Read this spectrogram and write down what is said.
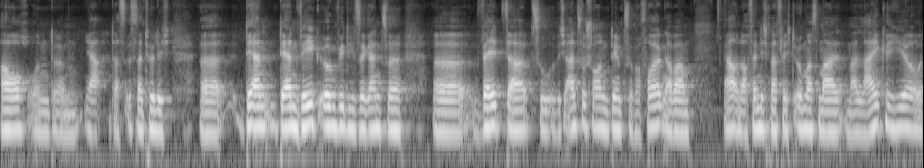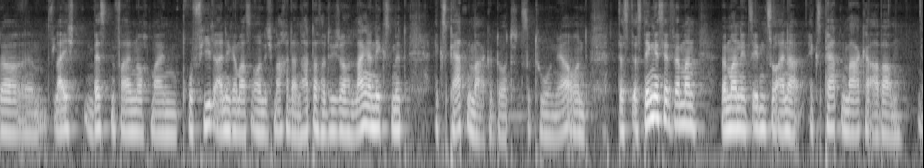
auch. Und ähm, ja, das ist natürlich äh, deren, deren Weg, irgendwie diese ganze äh, Welt da zu, sich anzuschauen und dem zu verfolgen. Aber ja, und auch wenn ich mal vielleicht irgendwas mal, mal like hier oder ähm, vielleicht im besten Fall noch mein Profil einigermaßen ordentlich mache, dann hat das natürlich noch lange nichts mit Expertenmarke dort zu tun. Ja, und das, das Ding ist jetzt, wenn man, wenn man jetzt eben zu einer Expertenmarke aber äh,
